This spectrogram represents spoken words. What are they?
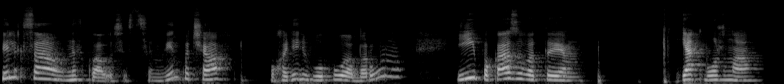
Фелікса не склалося з цим. Він почав уходити в глуху оборону і показувати, як можна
